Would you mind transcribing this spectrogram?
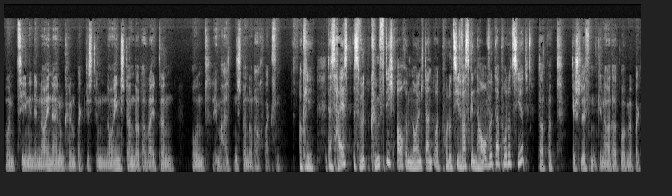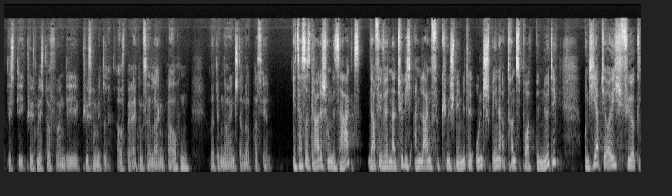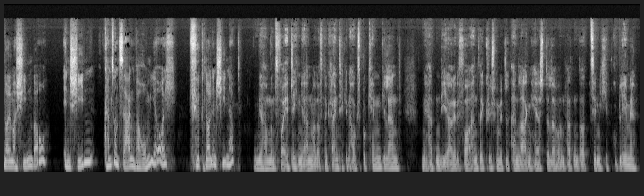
und ziehen in den neuen ein und können praktisch den neuen Standort erweitern und im alten Standort auch wachsen. Okay, das heißt, es wird künftig auch im neuen Standort produziert. Was genau wird da produziert? Dort wird geschliffen, genau dort, wo wir praktisch die Kühlschmierstoffe und die Kühlschmiermittelaufbereitungsanlagen brauchen, wird im neuen Standort passieren. Jetzt hast du es gerade schon gesagt. Dafür werden natürlich Anlagen für Kühlschmiermittel und Späneabtransport benötigt. Und hier habt ihr euch für Knoll Maschinenbau entschieden. Kannst du uns sagen, warum ihr euch für Knoll entschieden habt? Wir haben uns vor etlichen Jahren mal auf einer Greintec in Augsburg kennengelernt. Wir hatten die Jahre davor andere Kühlschmiermittelanlagenhersteller und hatten dort ziemliche Probleme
